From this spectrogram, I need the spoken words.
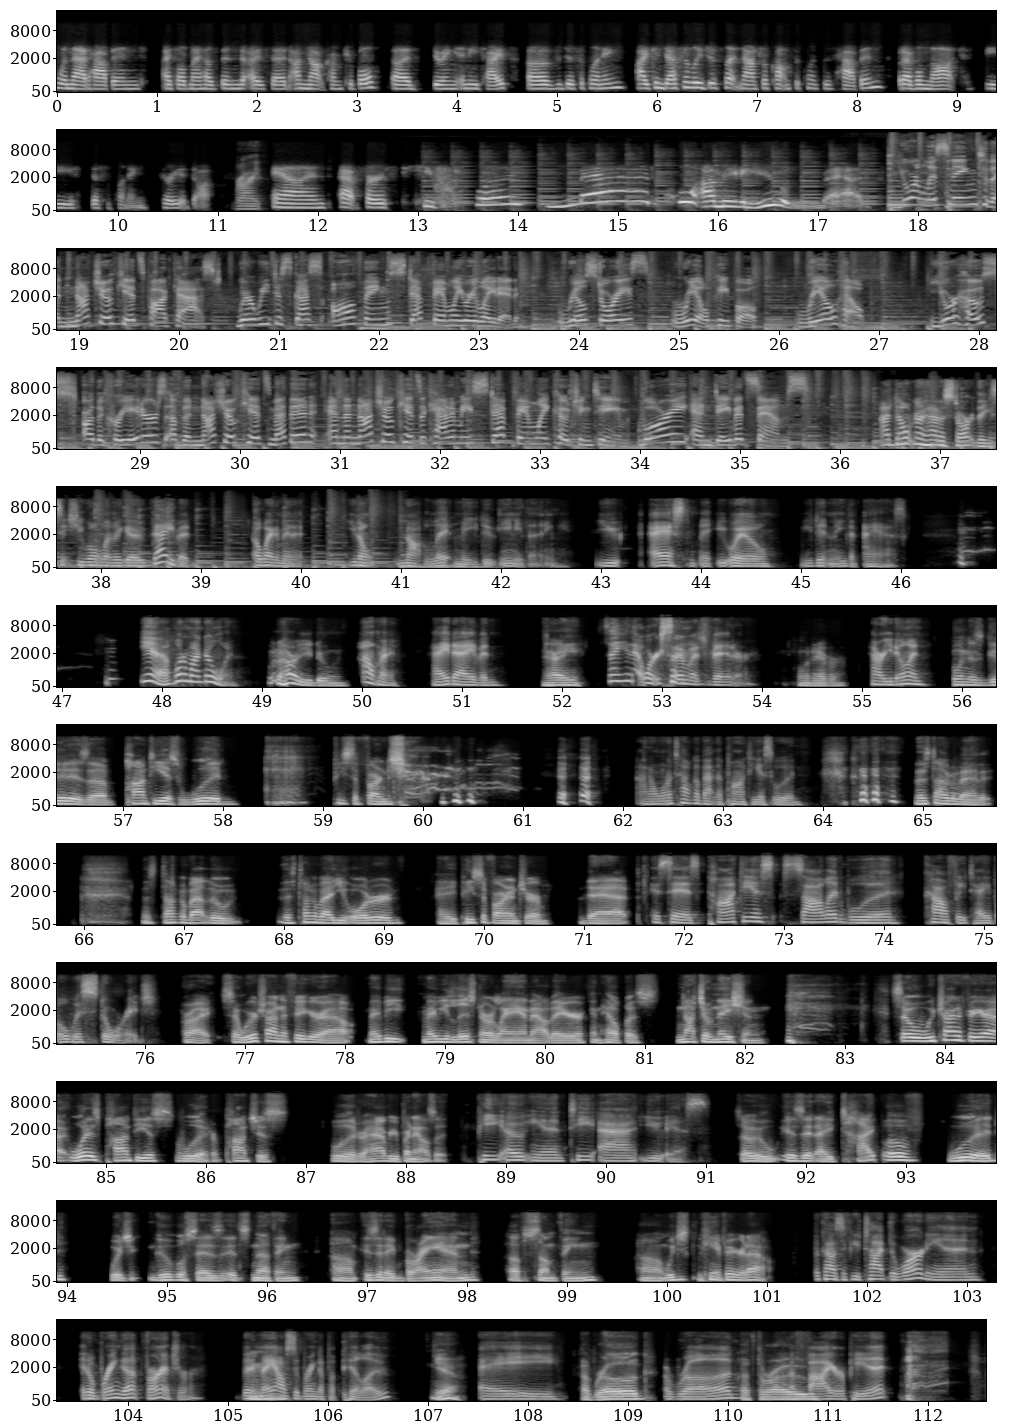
when that happened, I told my husband, I said, I'm not comfortable uh, doing any type of disciplining. I can definitely just let natural consequences happen, but I will not be disciplining, period, dot. Right. And at first, he was mad. I mean, he was mad. You're listening to the Nacho Kids podcast, where we discuss all things step family related real stories, real people, real help. Your hosts are the creators of the Nacho Kids Method and the Nacho Kids Academy Step Family Coaching Team, Lori and David Sims. I don't know how to start these since you won't let me go. David, oh, wait a minute. You don't not let me do anything. You asked me, well, you didn't even ask. yeah, what am I doing? What are you doing? I don't know. Hey, David. Hey, See, that works so much better. whatever. How are you doing? Doing as good as a Pontius wood piece of furniture. I don't want to talk about the Pontius wood. let's talk about it. Let's talk about the. Let's talk about you ordered a piece of furniture that It says Pontius solid wood coffee table with storage. right. So we're trying to figure out maybe maybe listener land out there can help us. Nacho Nation. so we're trying to figure out what is Pontius wood or Pontius wood or however you pronounce it. P O N T I U S. So is it a type of wood, which Google says it's nothing? Um, is it a brand of something? Uh, we just we can't figure it out. Because if you type the word in, it'll bring up furniture, but it may Mhm. also bring up a pillow, Yeah, a a rug, a rug, a throw. a fire pit.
